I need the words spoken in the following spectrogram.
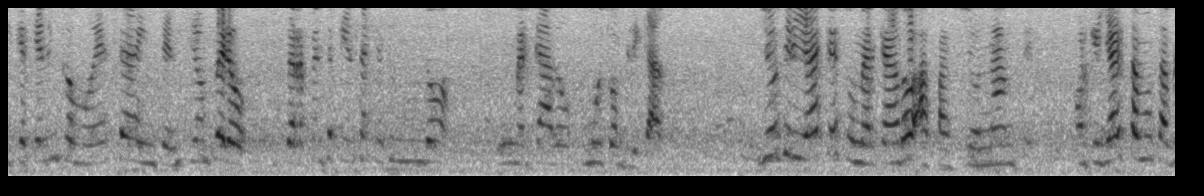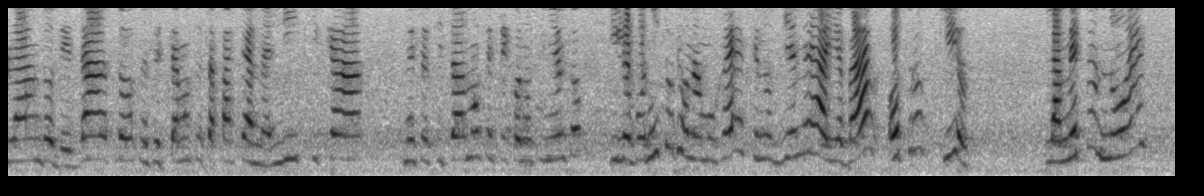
y que tienen como esta intención, pero de repente piensan que es un mundo, un mercado muy complicado? Yo diría que es un mercado apasionante, porque ya estamos hablando de datos, necesitamos esta parte analítica, necesitamos este conocimiento y lo bonito de una mujer es que nos viene a llevar otros skills. La meta no es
